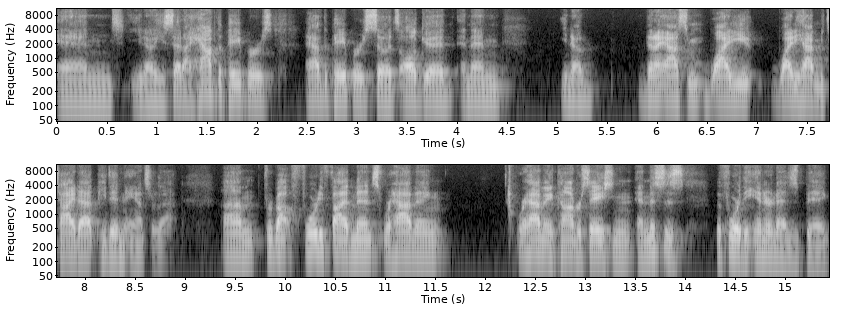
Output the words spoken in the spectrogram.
And, you know, he said, I have the papers, I have the papers. So it's all good. And then, you know, then I asked him, why do you, why do you have me tied up? He didn't answer that. Um, for about 45 minutes, we're having, we're having a conversation and this is before the internet is big.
